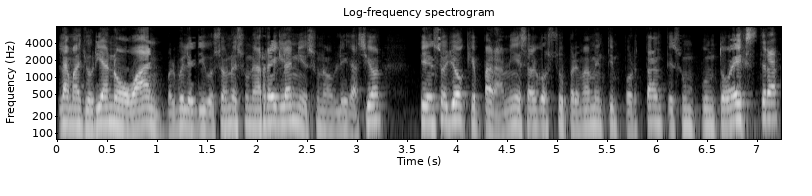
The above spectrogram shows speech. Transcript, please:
la mayoría no van. Vuelvo y les digo, eso no es una regla ni es una obligación pienso yo que para mí es algo supremamente importante, es un punto extra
